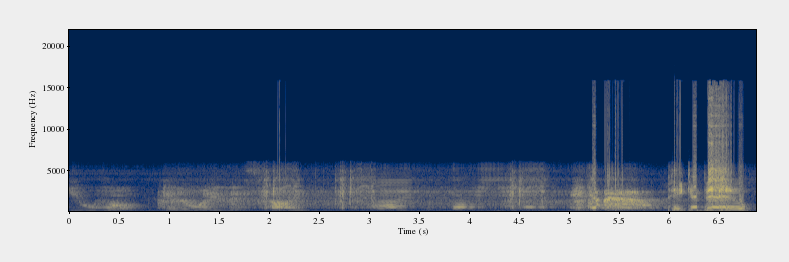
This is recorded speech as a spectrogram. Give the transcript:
You won't get away this time. Peekaboo! Peekaboo!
